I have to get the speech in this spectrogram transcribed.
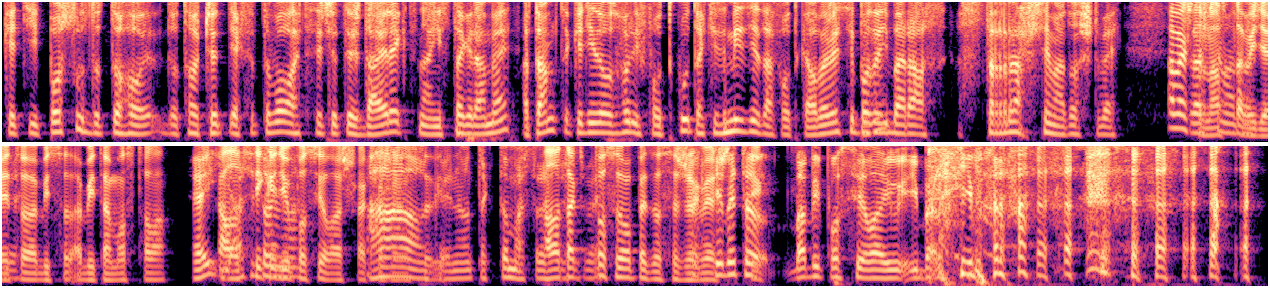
keď ti pošlú do toho, do toho chat, jak sa to volá, čo si četuješ direct na Instagrame a tam, keď niekto otvorí fotku, tak ti zmizne tá fotka, ale vieš si pozrieť iba raz. Strašne ma to štve. A vieš to ma nastaviť aj štve. to, aby, sa, aby tam ostala. Hej, ale ja si ty, to keď ju viem- posielaš. Akože Á, vtedy. okay, no tak to ma strašne Ale tak štve. to sú opäť zase, že Tak vieš, tebe to ty- baby posielajú iba, iba raz.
